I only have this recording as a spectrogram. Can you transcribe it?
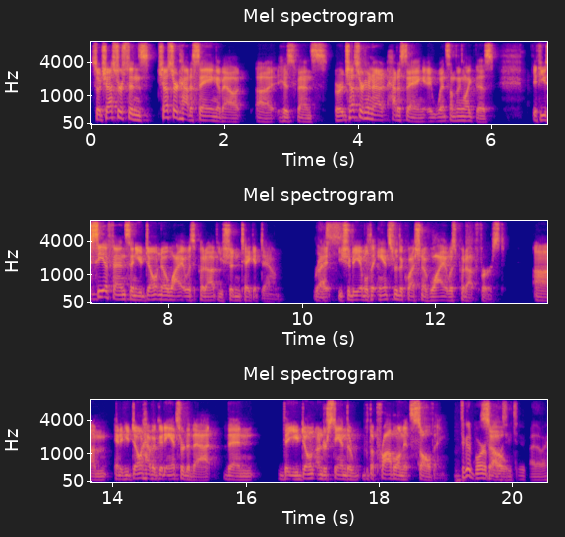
So Chesterton's Chesterton had a saying about uh, his fence, or Chesterton had, had a saying. It went something like this: If you see a fence and you don't know why it was put up, you shouldn't take it down. Right? Yes. You should be able to answer the question of why it was put up first. Um, and if you don't have a good answer to that, then that you don't understand the the problem it's solving. It's a good border so, policy too, by the way.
